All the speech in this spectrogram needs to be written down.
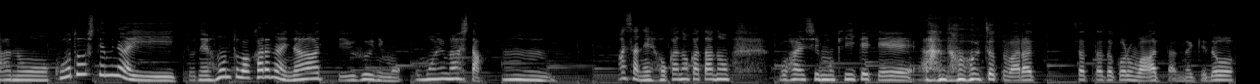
あの行動してみないとね本当わからないなっていうふうにも思いました。うん朝ね他の方のご配信も聞いてて あのちょっと笑っちゃったところもあったんだけど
